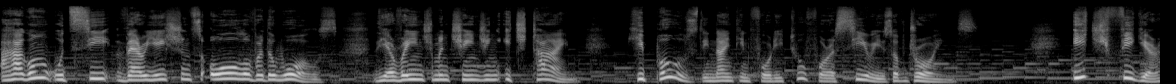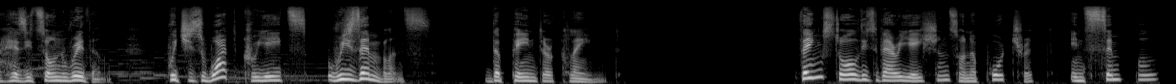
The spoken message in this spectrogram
Aragon would see variations all over the walls, the arrangement changing each time. He posed in 1942 for a series of drawings. Each figure has its own rhythm, which is what creates resemblance, the painter claimed. Thanks to all these variations on a portrait in simple,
